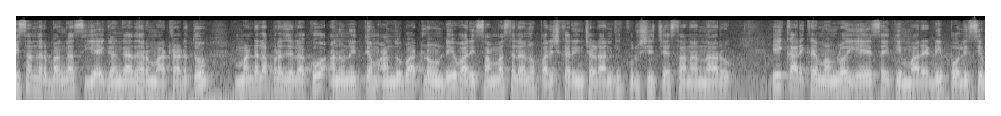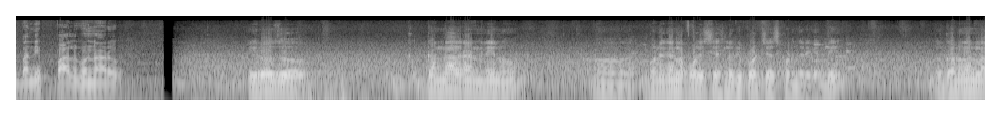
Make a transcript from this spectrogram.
ఈ సందర్భంగా సీఐ గంగాధర్ మాట్లాడుతూ మండల ప్రజలకు అనునిత్యం అందుబాటులో ఉండి వారి సమస్యలను పరిష్కరించడానికి కృషి చేస్తానన్నారు. ఈ కార్యక్రమంలో ఏఎస్ఐ తిమ్మారెడ్డి పోలీస్ సిబ్బంది పాల్గొన్నారు. ఈరోజు గంగాధర్ అని నేను గుణగండ్ల పోలీస్ స్టేషన్లో రిపోర్ట్ చేసుకోవడం జరిగింది. గొనగండ్ల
